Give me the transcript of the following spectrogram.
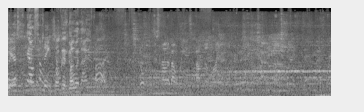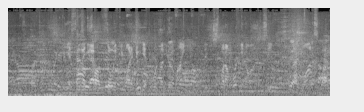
yeah. So then do 95. No, it's not about weight, it's about the line. Yes, so, so if you want to do it, you have to work on your alignment, which is what I'm working on. See, yeah. I want a squat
